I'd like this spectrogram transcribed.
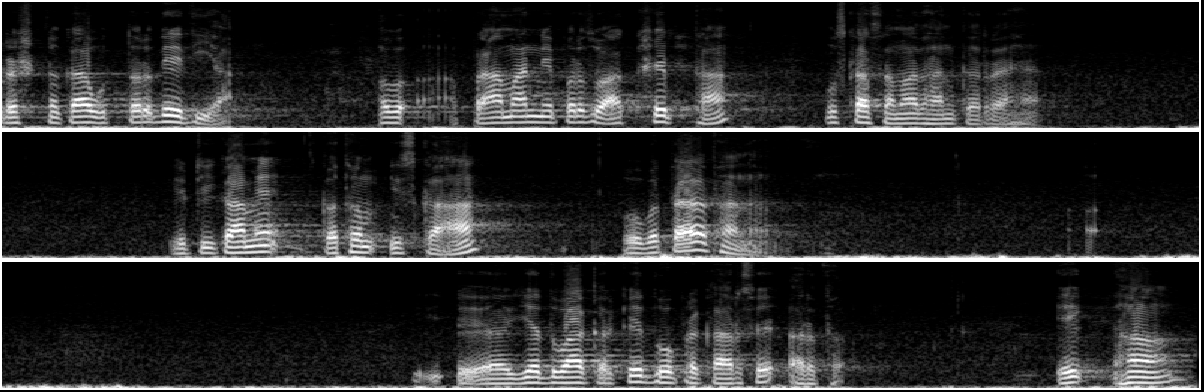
प्रश्न का उत्तर दे दिया। अब प्रामाण्य पर जो आक्षेप था, उसका समाधान कर रहे हैं। ये टीका में कथम इसका वो बताया था ना यदवा करके दो प्रकार से अर्थ। एक हाँ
